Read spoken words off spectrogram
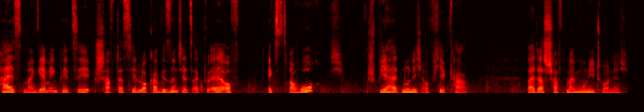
Heißt, mein Gaming-PC schafft das hier locker. Wir sind jetzt aktuell auf extra hoch. Ich spiele halt nur nicht auf 4K. Weil das schafft mein Monitor nicht.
